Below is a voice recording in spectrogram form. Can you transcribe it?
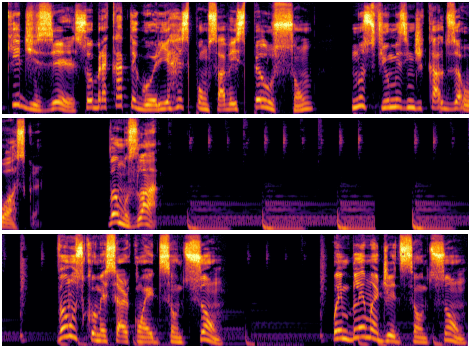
que dizer sobre a categoria responsáveis pelo som nos filmes indicados ao Oscar? Vamos lá? Vamos começar com a edição de som? O emblema de edição de som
